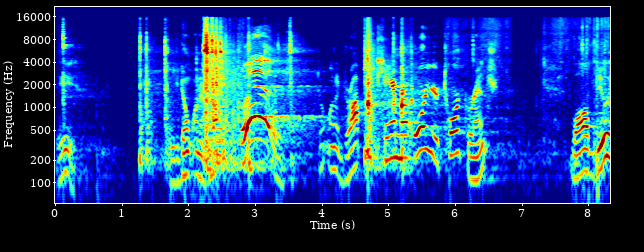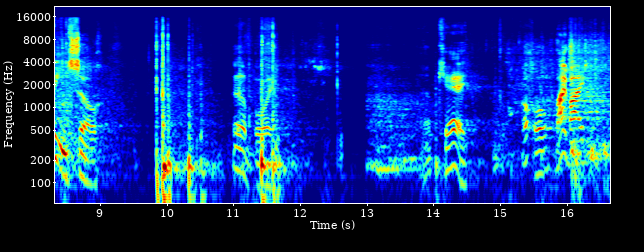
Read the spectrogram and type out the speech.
Ew. And you don't want to drop, whoa! don't want to drop your camera or your torque wrench while doing so. Oh boy. Okay. Uh-oh, bye-bye.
